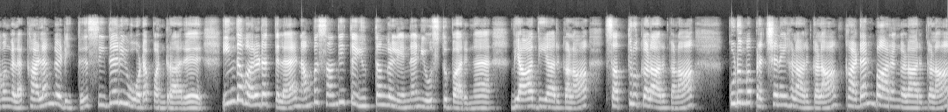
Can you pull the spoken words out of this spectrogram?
அவங்கள கலங்கடித்து சிதறி ஓட பண்றாரு. இந்த வருடத்துல நம்ம சந்தித்த யுத்தங்கள் என்னன்னு யோசித்து பாருங்க. வியாதியா இருக்கலாம் சத்ருக்களா இருக்கலாம் குடும்ப பிரச்சனைகளா இருக்கலாம் கடன் பாரங்களா இருக்கலாம்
